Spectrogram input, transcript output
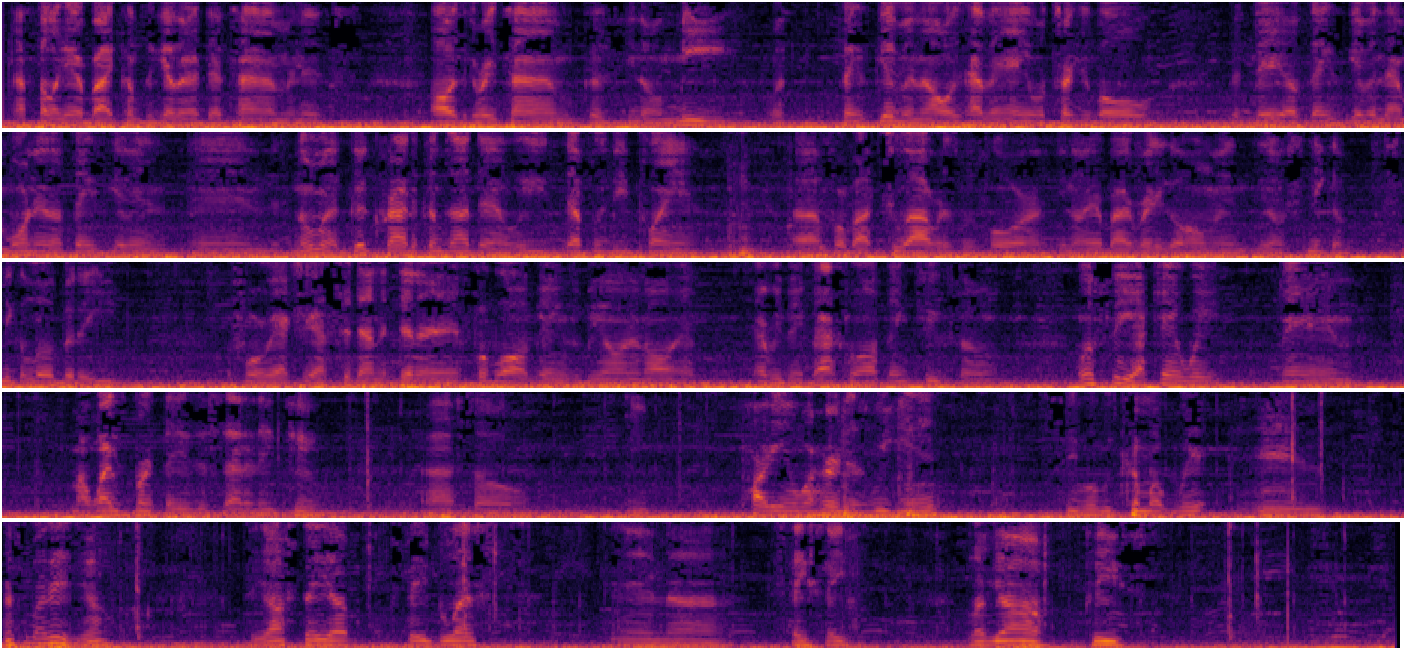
I feel like everybody comes together at that time, and it's always a great time. Because you know me Thanksgiving, I always have an annual turkey bowl the day of Thanksgiving, that morning of Thanksgiving, and it's normally a good crowd that comes out there. We definitely be playing uh, for about two hours before you know everybody ready to go home and you know sneak a sneak a little bit of eat before we actually got to sit down to dinner and football games will be on and all and everything basketball thing too. So we'll see. I can't wait. And my wife's birthday is this Saturday too, uh, so be partying with her this weekend. See what we come up with, and that's about it, y'all. So y'all stay up, stay blessed, and uh, Stay safe. Love y'all. Peace.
